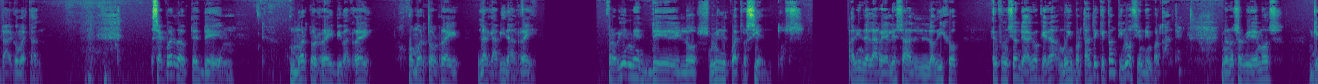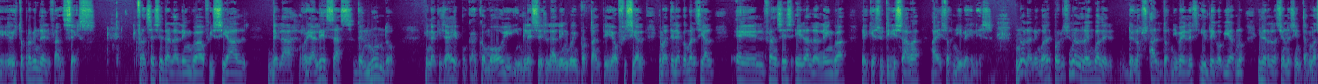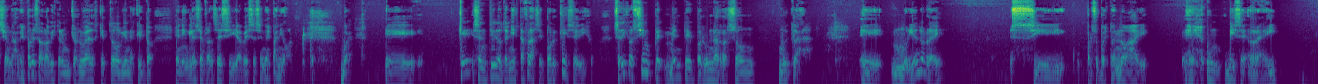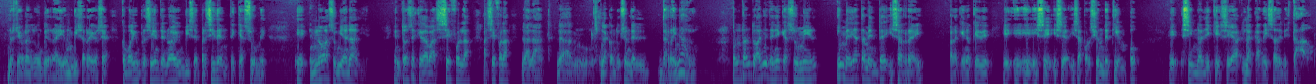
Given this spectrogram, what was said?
tal? ¿Cómo están? ¿Se acuerda usted de Muerto el rey, viva el rey? ¿O muerto el rey, larga vida al rey? Proviene de los 1400. Alguien de la realeza lo dijo en función de algo que era muy importante y que continuó siendo importante. No nos olvidemos que esto proviene del francés. Francés era la lengua oficial de las realezas del mundo en aquella época, como hoy inglés es la lengua importante y oficial en materia comercial, el francés era la lengua eh, que se utilizaba a esos niveles. No la lengua del pueblo, sino la lengua de, los altos niveles y de gobierno y de relaciones internacionales. Por eso ahora visto en muchos lugares que todo viene escrito en inglés, en francés y a veces en español. Bueno, eh, ¿Qué sentido tenía esta frase? ¿Por qué se dijo? Se dijo simplemente por una razón muy clara. Eh, muriendo el rey, si por supuesto no hay eh, un vicerrey, no estoy hablando de un virrey, un vicerrey, o sea, como hay un presidente, no hay un vicepresidente que asume, eh, no asumía nadie. Entonces quedaba acéfala, acéfala la, la, la, conducción del, reinado. Por lo tanto, alguien tenía que asumir inmediatamente y ser rey para que no quede eh, eh, esa porción de tiempo sin nadie que sea la cabeza del Estado.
